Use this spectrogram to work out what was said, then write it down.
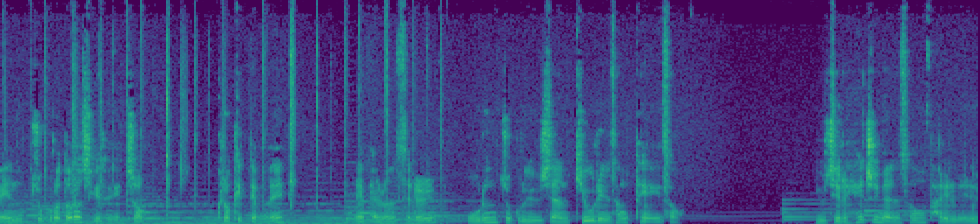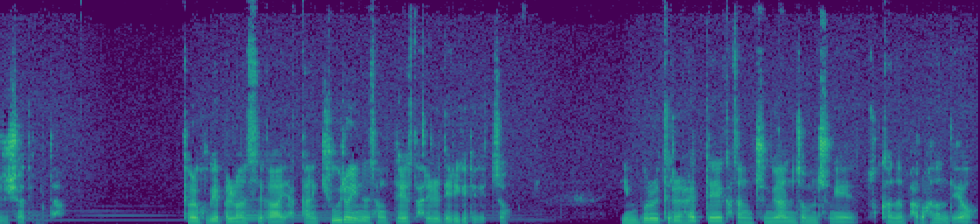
왼쪽으로 떨어지게 되겠죠 그렇기 때문에 내 밸런스를 오른쪽으로 유지한 기울인 상태에서 유지를 해주면서 다리를 내려주셔야 됩니다. 결국에 밸런스가 약간 기울여 있는 상태에서 다리를 내리게 되겠죠. 인버트를 할 때 가장 중요한 점 중에 속하는 바로 하나인데요.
